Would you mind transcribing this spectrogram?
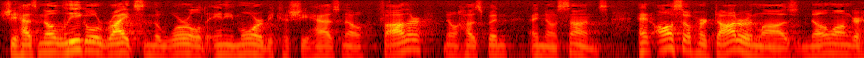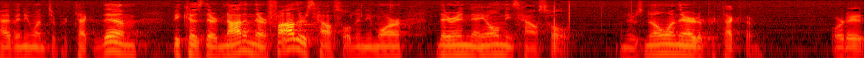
She has no legal rights in the world anymore because she has no father, no husband, and no sons. And also, her daughter in laws no longer have anyone to protect them because they're not in their father's household anymore, they're in Naomi's household. And there's no one there to protect them or to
